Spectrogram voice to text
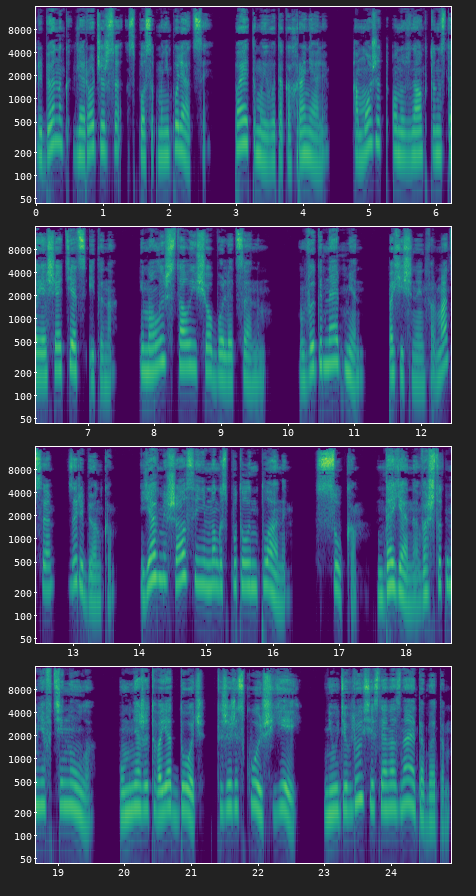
Ребенок для Роджерса – способ манипуляции, поэтому его так охраняли. А может, он узнал, кто настоящий отец Итана, и малыш стал еще более ценным. Выгодный обмен, похищенная информация за ребенка. Я вмешался и немного спутал им планы. Сука, Даяна, во что ты меня втянула? У меня же твоя дочь, ты же рискуешь ей. Не удивлюсь, если она знает об этом.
